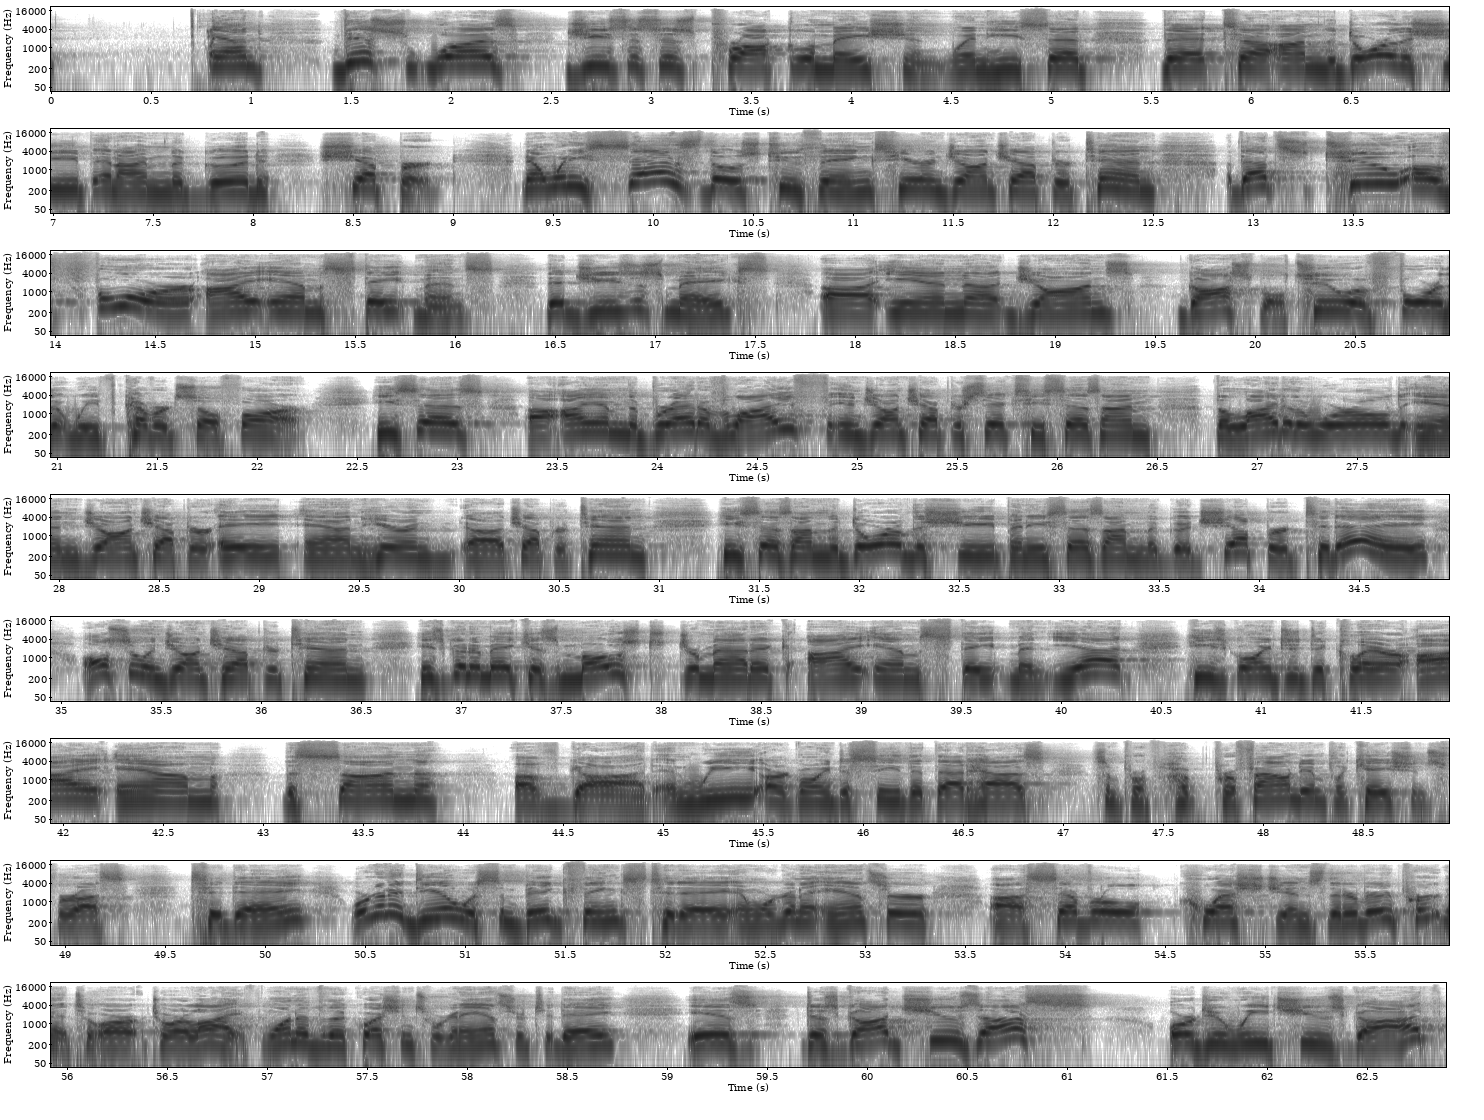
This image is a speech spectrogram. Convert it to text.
And this was Jesus' proclamation when he said that uh, I'm the door of the sheep and I'm the good shepherd. Now, when he says those two things here in John chapter 10, that's two of four I am statements that Jesus makes uh, in uh, John's gospel, two of four that we've covered so far. He says, uh, I am the bread of life in John chapter 6. He says, I'm the light of the world in John chapter 8. And here in uh, chapter 10, he says, I'm the door of the sheep. And he says, I'm the good shepherd. Today, also in John chapter 10, he's going to make his most dramatic I am statement yet. He's going to declare, I am the Son of God. And we are going to see that that has some pro- profound implications for us today. We're going to deal with some big things today, and we're going to answer uh, several questions that are very pertinent to our, to our life. One of the questions we're going to answer today is Does God choose us, or do we choose God?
